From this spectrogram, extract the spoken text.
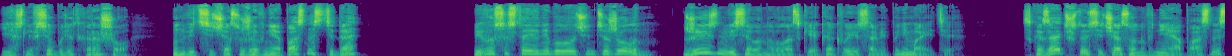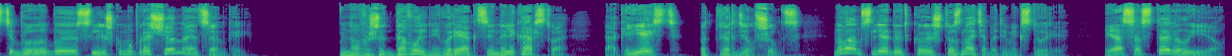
если все будет хорошо? Он ведь сейчас уже вне опасности, да? Его состояние было очень тяжелым. Жизнь висела на волоске, как вы и сами понимаете. Сказать, что сейчас он вне опасности, было бы слишком упрощенной оценкой. «Но вы же довольны его реакцией на лекарство». «Так и есть», — подтвердил Шилдс. «Но вам следует кое-что знать об этой микстуре. Я составил ее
